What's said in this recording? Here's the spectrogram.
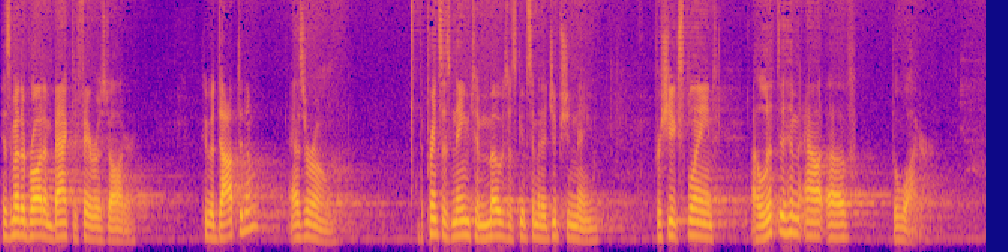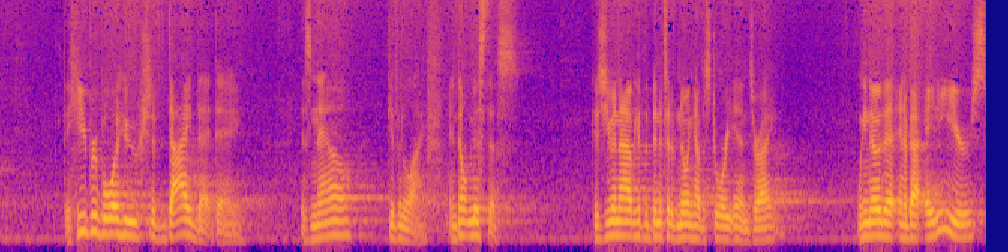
his mother brought him back to Pharaoh's daughter, who adopted him as her own. The princess named him Moses, gives him an Egyptian name, for she explained, I lifted him out of the water. The Hebrew boy who should have died that day is now given life. And don't miss this, because you and I, we have the benefit of knowing how the story ends, right? We know that in about 80 years,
